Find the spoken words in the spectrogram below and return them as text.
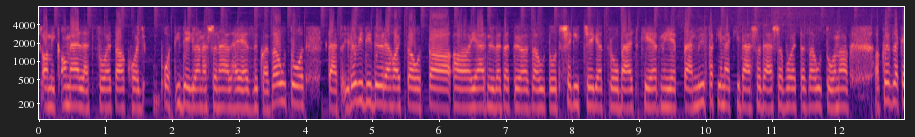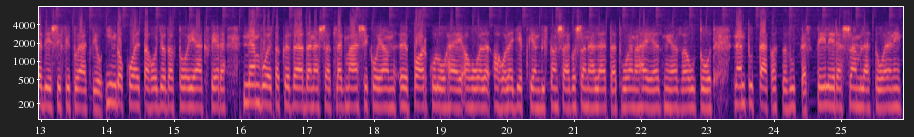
amik amellett szóltak, hogy ott idéglenesen elhelyezzük az autót, tehát hogy rövid időre hagyta ott a, a járművezető az autót, segítséget próbált kérni éppen, műszaki meghibásodása volt az autónak, a közlekedési szituáció indokolta, hogy oda tolják félre, nem volt a közelben esetleg másik olyan parkolóhely, ahol, ahol egyébként biztonságosan el lehetett volna helyezni az autót, nem tudták azt az úttest szélére sem letolni.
